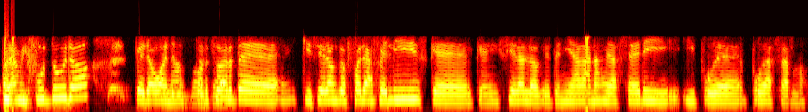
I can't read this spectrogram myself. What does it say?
para mi futuro, pero bueno, por suerte quisieron que fuera feliz, que, que hiciera lo que tenía ganas de hacer y, y pude, pude hacerlo.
